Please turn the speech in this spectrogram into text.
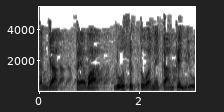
ชัญญะ แปลว่า รู้สึกตัวในการเพ่งอยู่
